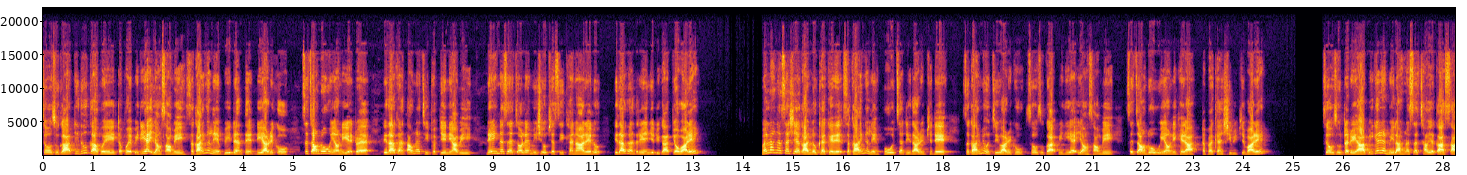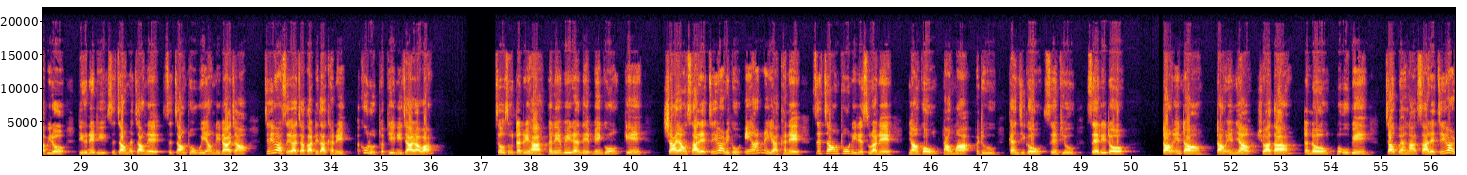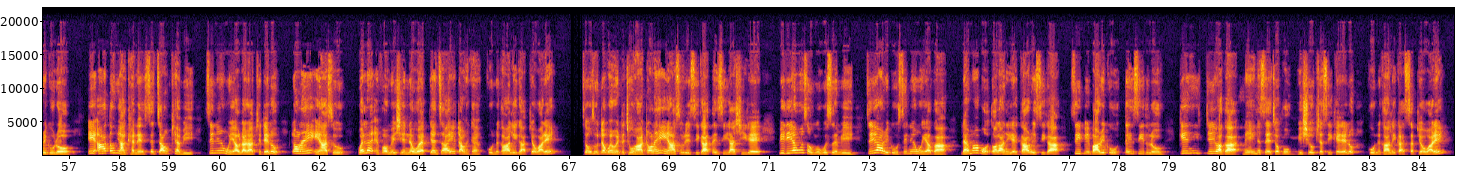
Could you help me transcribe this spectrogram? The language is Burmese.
စိုးစုကပြည်သူ့ကာကွယ်ရေးတပ်ဖွဲ့ PDF အယောင်ဆောင်ပြီးစကိုင်းငလင်ဘေးဒဏ်သင့်နေရာတွေကိုစစ်ကြောင်းတိုးဝင်ရောက်နေတဲ့အတွက်ဒေသခံတောင်းနဲ့ချီထွက်ပြေးနေရပြီးနေအိမ်20ကျော်လဲမိရှို့ဖျက်ဆီးခံရရတယ်လို့ဒေသခံသတင်းမြစ်တွေကပြောပါတယ်။မလ28ရက်ကလှုပ်ခတ်ခဲ့တဲ့စကိုင်းငလင်ဘိုကျက်ဒေသတွေဖြစ်တဲ့စကိုင်းမြို့ကျေးရွာတွေကိုစိုးစုက PDF အယောင်ဆောင်ပြီးစစ်ကြောင်းတိုးဝင်ရောက်နေခဲ့တာတပတ်ခန့်ရှိပြီဖြစ်ပါတယ်။ စေအုပ်စုတပ်တွေဟာပြီးခဲ့တဲ့မေလ26ရက်ကစပြီးတော့ဒီကနေ့ထိစစ်ကြောင်းနှစ်ကြောင်းနဲ့စစ်ကြောင်းထိုးဝင်ရောက်နေတာကြောင့်ကျေးရွာဆရာကြားကဒေသခံတွေအခုလိုထွက်ပြေးနေကြတာပါ။စေအုပ်စုတပ်တွေဟာငလင်ဘေးဒဏ်သည့်မင်းကွန်းကင်းရှာရောင်စတဲ့ကျေးရွာတွေကိုအင်အား200ခန့်နဲ့စစ်ကြောင်းထိုးနေတယ်ဆိုတာနဲ့ညောင်ကုန်းဒေါင်းမဘဒူကံကြီးကုန်းစင်ဖြူဆယ်လီတော်တောင်အင်းတောင်တောင်အင်းမြောက်ရွာသားတလုံးမဥပင် ကြောက်ပန်လာစတဲ့ကျေးရွာတွေကိုတော့အင်အား300ခန့်နဲ့စစ်ကြောင်းဖြတ်ပြီးစီးနှင်းဝင်ရောက်လာတာဖြစ်တယ်လို့တော်လိုင်းအင်အားစု Wetland Information Network ပြန်ကြားရေးတာဝန်ခံကိုနဂါးလေးကပြောပါတယ်။ကျုံစုတပ်ဖွဲ့ဝင်တချို့ဟာတော်လိုင်းအင်အားစုတွေစီကတင်စီရရှိတဲ့ PDF ဝတ်စုံကိုဝတ်ဆင်ပြီးကျေးရွာတွေကိုစီးနှင်းဝင်ရောက်ကလမ်းမပေါ်တော်လာနေတဲ့ကားတွေစီကစီပေပါတွေကိုတင်စီသလိုကင်းကြီးကျေးရွာကနေအိမ်20ကျော်ကိုမိရှို့ဖျက်ဆီးခဲ့တယ်လို့ကိုနဂါးလေးကဆက်ပြောပါတယ်။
